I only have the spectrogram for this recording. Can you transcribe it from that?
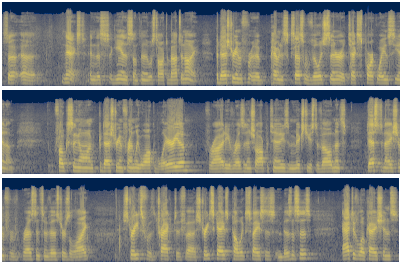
So, uh, next, and this, again, is something that was talked about tonight, pedestrian, uh, having a successful village center at Texas Parkway in Sienna, focusing on pedestrian-friendly walkable area, variety of residential opportunities and mixed-use developments, destination for residents and visitors alike, streets with attractive uh, streetscapes, public spaces, and businesses, active locations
